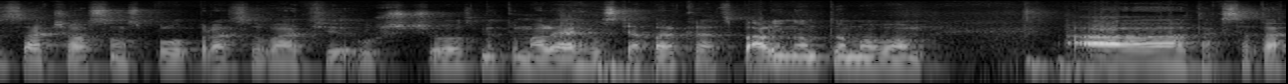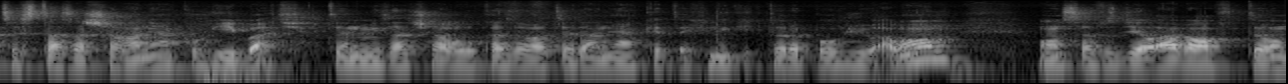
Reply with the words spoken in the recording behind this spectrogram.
začal som spolupracovať, už čo sme tu mali aj hostia párkrát s Palinom Tomovom a tak sa tá cesta začala nejako hýbať. Ten mi začal ukazovať teda nejaké techniky, ktoré používal on. On sa vzdelával v tom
